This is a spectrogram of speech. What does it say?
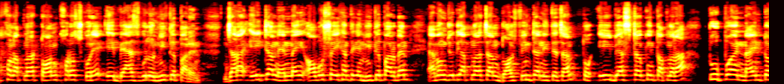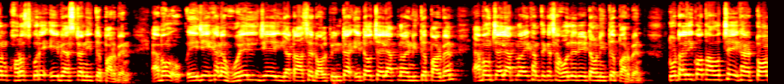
এখন আপনারা টন খরচ করে এই ব্যাচগুলো নিতে পারেন। যারা এইটা নেন নাই, অবশ্যই এখান থেকে নিতে পারবেন। এবং যদি আপনারা চান ডলফিনটা নিতে চান, তো এই ব্যাচটাও কিন্তু আপনারা টু পয়েন্ট নাইন টন খরচ করে এই ব্যাচটা নিতে পারবেন। এবং এই যে এখানে হোয়েল যে ইয়াটা আছে, ডলফিনটা, এটাও চাইলে আপনারা নিতে পারবেন এবং চাইলে আপনারা এখান থেকে ছাগলের এটাও নিতে পারবেন। টোটালি কথা হচ্ছে, এখানে টন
